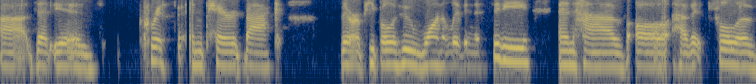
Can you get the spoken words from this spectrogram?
uh, that is crisp and pared back. There are people who want to live in the city and have all have it full of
